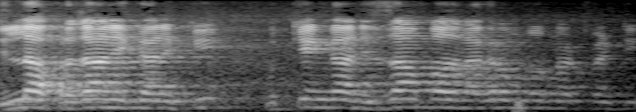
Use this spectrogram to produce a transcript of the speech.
జిల్లా ప్రజానీకానికి ముఖ్యంగా నిజామాబాద్ నగరంలో ఉన్నటువంటి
